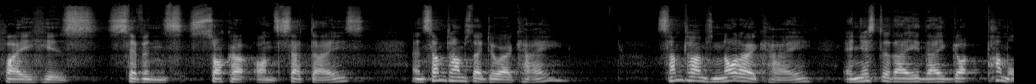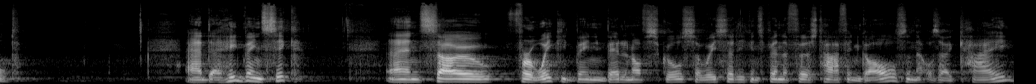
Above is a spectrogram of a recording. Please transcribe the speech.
play his sevens soccer on Saturdays, and sometimes they do okay, sometimes not okay, and yesterday they got pummeled. And uh, he'd been sick, and so for a week he'd been in bed and off school, so we said he can spend the first half in goals, and that was okay.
